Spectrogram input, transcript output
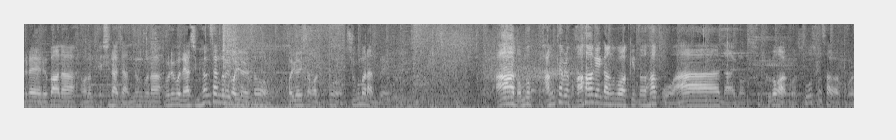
그래, 르바나, 너는 배신하지 않는구나. 그리고 내가 지금 현상금에 걸려있어, 걸려있어가지고 죽으면 안 돼. 아, 너무 방템을 과하게 간 것 같기도 하고. 아, 나 이거 수, 그거 갖고, 소소 사 갖고.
